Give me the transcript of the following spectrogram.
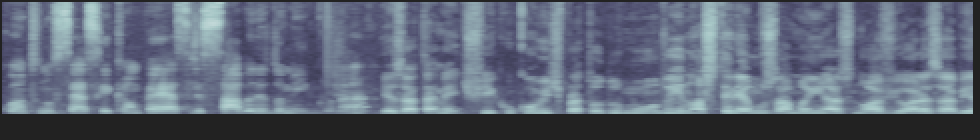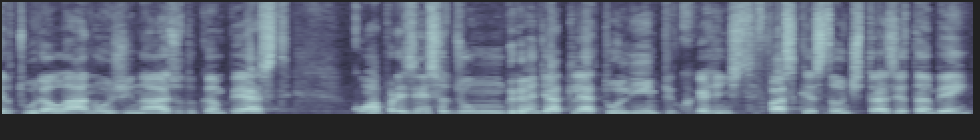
quanto no Sesc Campestre sábado e domingo, né? Exatamente. Fica o convite para todo mundo e nós teremos amanhã às 9 horas a abertura lá no ginásio do Campestre com a presença de um grande atleta olímpico, que a gente faz questão de trazer também.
